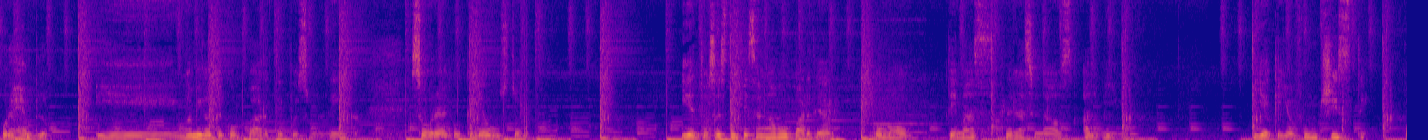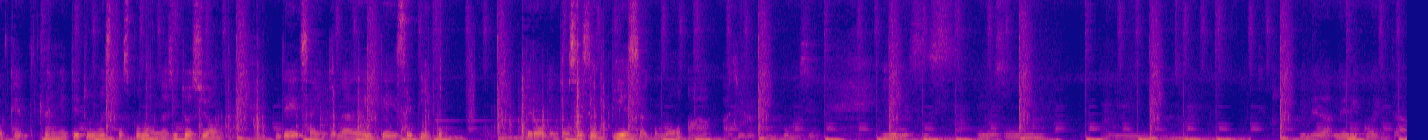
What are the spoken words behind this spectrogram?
por ejemplo, y un amigo te comparte pues un link sobre algo que le gustó y entonces te empiezan a bombardear como temas relacionados al mismo y aquello fue un chiste porque realmente tú no estás como en una situación de esa índole de, ese tipo pero entonces empieza como a, a llegar la información y a veces no son me, di cuenta,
